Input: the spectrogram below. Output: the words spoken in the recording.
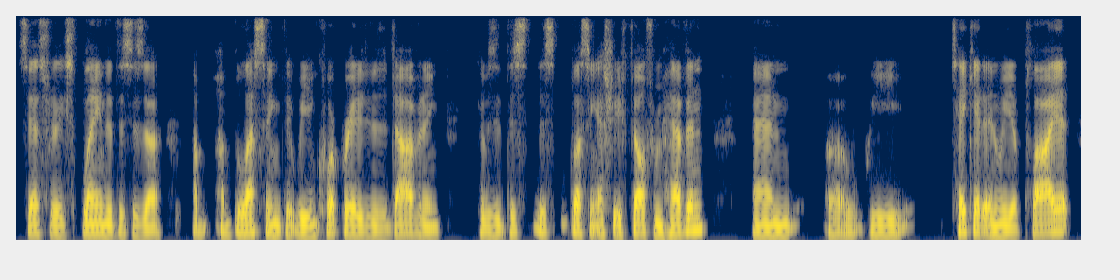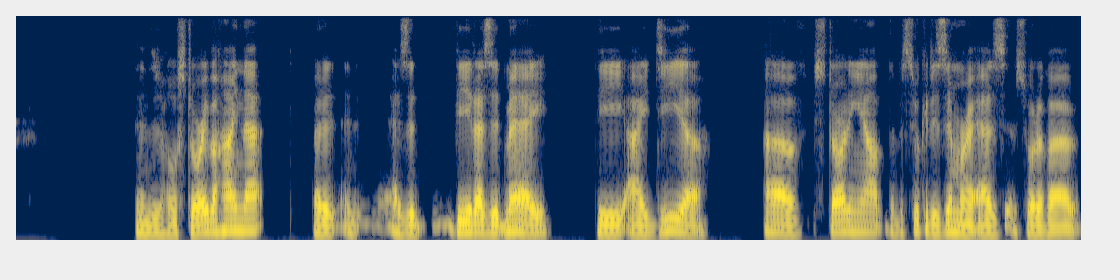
It's actually explained that this is a, a, a blessing that we incorporated into davening because this this blessing actually fell from heaven, and uh, we take it and we apply it. And there's a whole story behind that. But it, as it be it as it may, the idea of starting out the Pesukei de Zimra as sort of a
